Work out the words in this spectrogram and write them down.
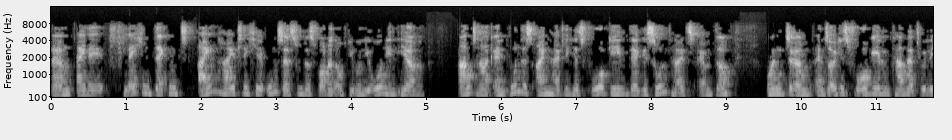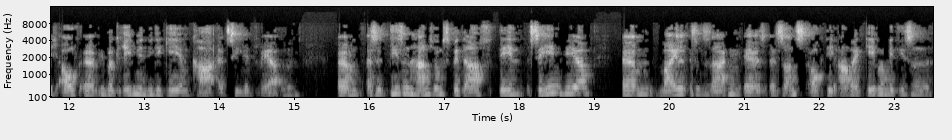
ähm, eine flächendeckend einheitliche Umsetzung. Das fordert auch die Union in ihrem Antrag ein bundeseinheitliches Vorgehen der Gesundheitsämter. Und ähm, ein solches Vorgehen kann natürlich auch äh, über Gremien wie die GMK erzielt werden. also diesen Handlungsbedarf, den sehen wir, weil sozusagen äh, sonst auch die Arbeitgeber mit diesen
